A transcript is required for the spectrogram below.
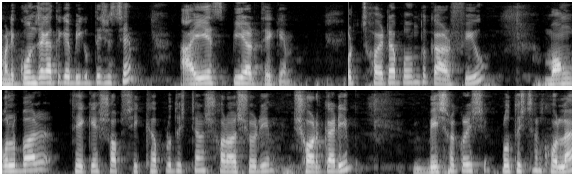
মানে কোন জায়গা থেকে বিজ্ঞপ্তি এসেছে? আইএসপিআর থেকে। ছয়টা পর্যন্ত কারফিউ। মঙ্গলবার থেকে সব শিক্ষা প্রতিষ্ঠান সরাসরি সরকারি বেসরকারি প্রতিষ্ঠান খোলা।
